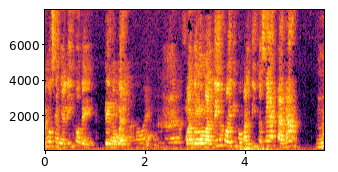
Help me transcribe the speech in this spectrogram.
vemos en el hijo de, de Noé. Cuando lo maldijo, él dijo, maldito sea. Lo,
